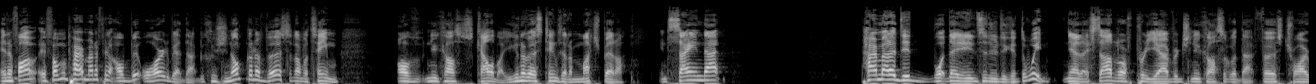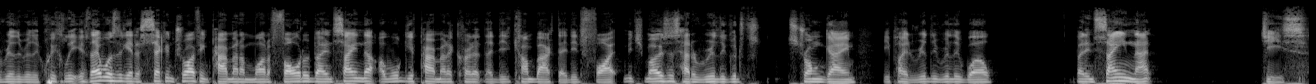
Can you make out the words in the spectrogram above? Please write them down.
And if I if I'm a Parramatta fan, I'm a bit worried about that because you're not going to verse another team of Newcastle's caliber. You're going to verse teams that are much better. In saying that, Parramatta did what they needed to do to get the win. Now they started off pretty average. Newcastle got that first try really, really quickly. If they was to get a second try, I think Parramatta might have folded. But in saying that, I will give Parramatta credit. They did come back. They did fight. Mitch Moses had a really good, strong game. He played really, really well. But in saying that, geez,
